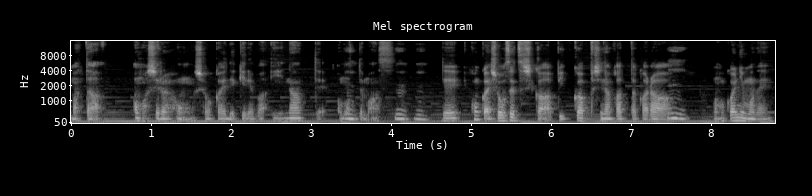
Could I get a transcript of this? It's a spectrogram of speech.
また面白い本を紹介できればいいなって思ってます。うんうん。で、今回小説しかピックアップしなかったから、うん。まあ他にもね、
